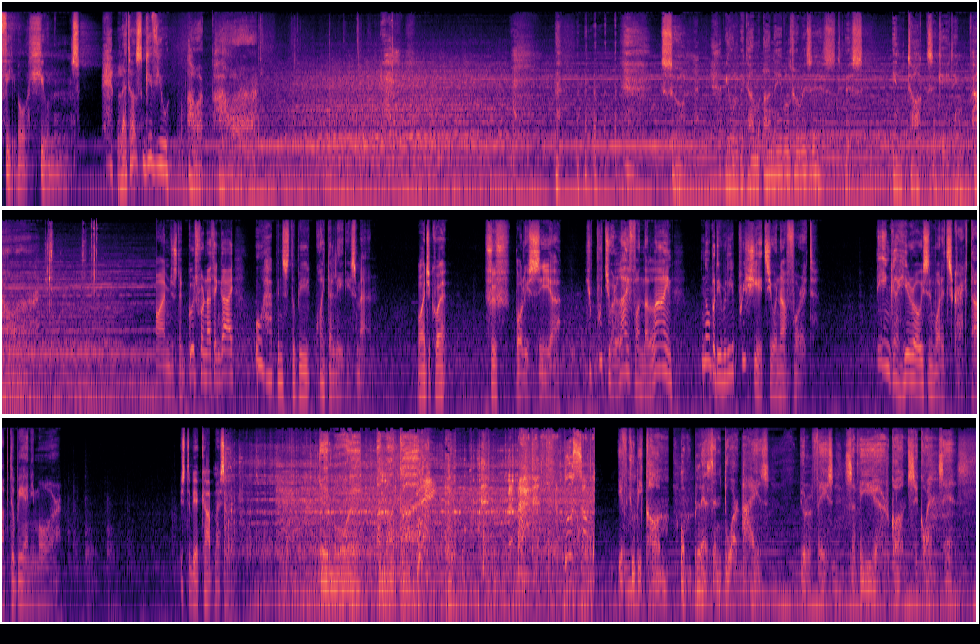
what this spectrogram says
feeble humans. Let us give you our power. Soon, you will become unable to resist this intoxicating power. I'm just a good-for-nothing guy who happens to be quite a ladies' man. Why'd you quit? Phew, policia. You put your life on the line. Nobody really appreciates you enough for it. Being a hero isn't what it's cracked up to be anymore. Used to be a cop myself. If you become unpleasant to our eyes, you'll face severe consequences.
